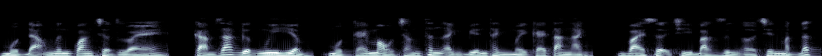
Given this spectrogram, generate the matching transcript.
một đạo ngân quang chợt lóe, cảm giác được nguy hiểm, một cái màu trắng thân ảnh biến thành mấy cái tàn ảnh, vài sợi chỉ bạc rừng ở trên mặt đất,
